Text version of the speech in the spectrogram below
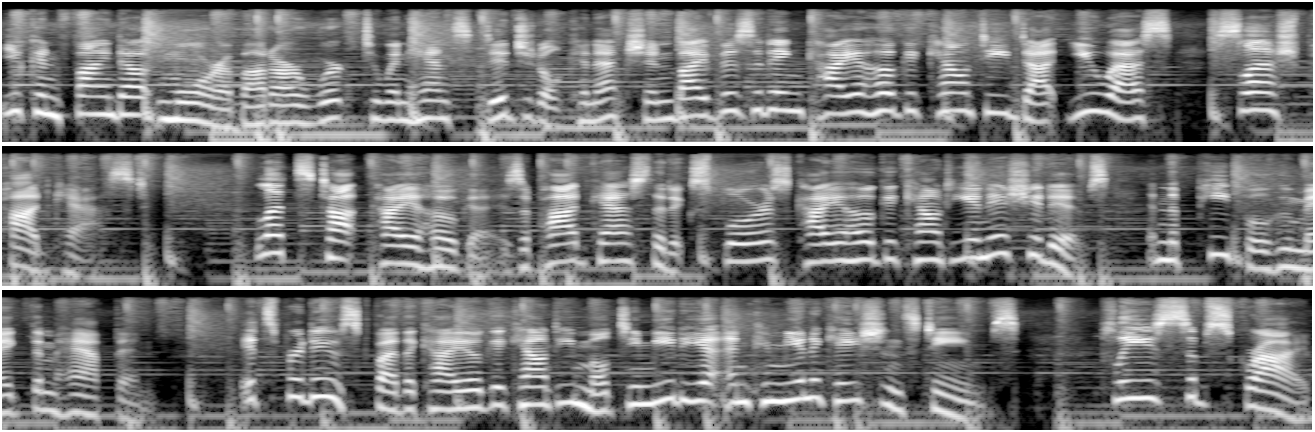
You can find out more about our work to enhance digital connection by visiting cuyahogacounty.us slash podcast. Let's Talk Cuyahoga is a podcast that explores Cuyahoga County initiatives and the people who make them happen. It's produced by the Cuyahoga County Multimedia and Communications teams. Please subscribe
